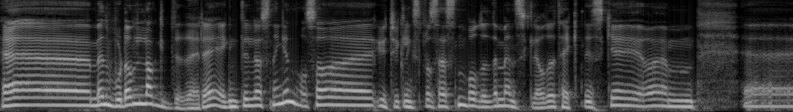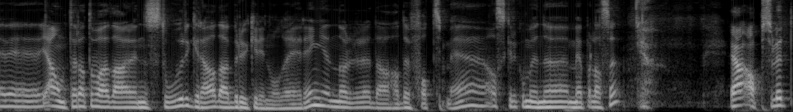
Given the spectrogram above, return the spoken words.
Uh, men hvordan lagde dere egentlig løsningen? Også uh, utviklingsprosessen, både det menneskelige og det tekniske. Um, uh, jeg antar at det var da en stor grad av brukerinvolvering når dere da hadde fått med Asker kommune med på lasset? Ja. Ja, absolutt.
